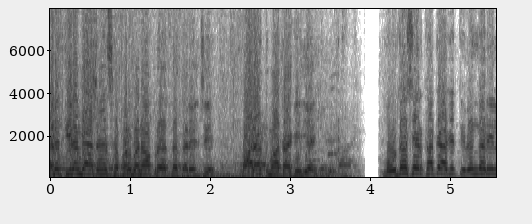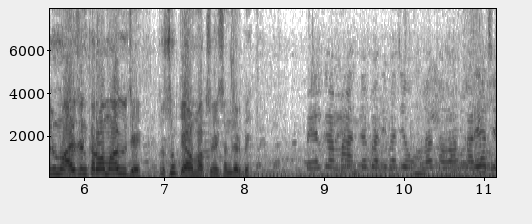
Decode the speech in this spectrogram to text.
અને તિરંગા યાત્રાને સફળ બનાવવા પ્રયત્ન કરેલ છે. ભારત માતા કી જય. મૌદા શહેર ખાતે આજે તિરંગા રેલીનું આયોજન કરવામાં આવ્યું છે. તો શું કહેવા માંગશો એ સંદર્ભે? પહેલગામમાં આતંકવાદીમાં જે હુમલા થવા કર્યા છે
